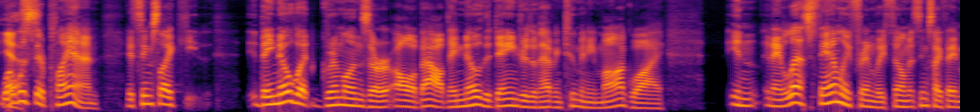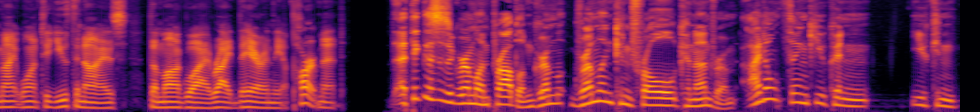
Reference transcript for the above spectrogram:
What was their plan? It seems like they know what gremlins are all about. They know the dangers of having too many Mogwai. In in a less family friendly film, it seems like they might want to euthanize the Mogwai right there in the apartment. I think this is a gremlin problem. Grem, gremlin control conundrum. I don't think you can you can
